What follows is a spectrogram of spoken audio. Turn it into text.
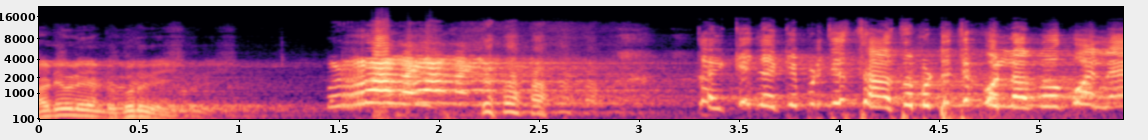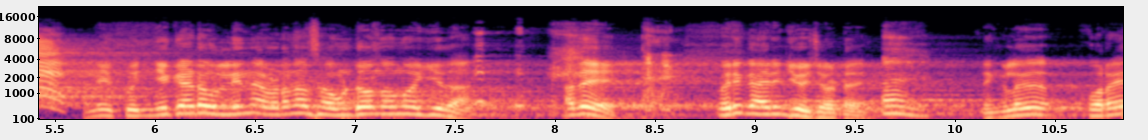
അടിപൊളിയുണ്ട് കൊടുക്കേ കൈക്ക് ഞെക്കി പിടിച്ച് ശ്വാസം പിടിച്ച് കൊല്ലാൻ നോക്കുമല്ലേ അല്ല ഈ എവിടെ സൗണ്ട് വന്നു നോക്കിയതാ. അതെ ഒരു കാര്യം ചോദിച്ചോട്ടെ. നിങ്ങൾ കുറെ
